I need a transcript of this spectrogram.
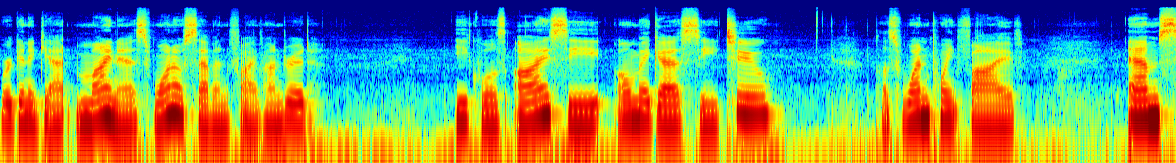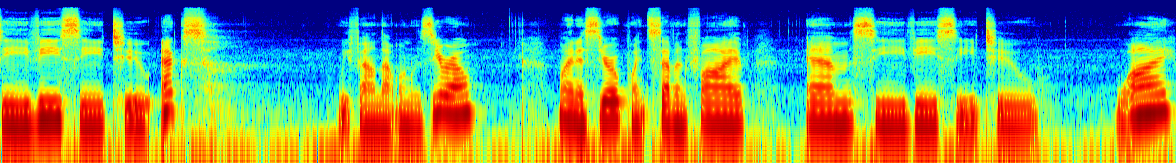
we're going to get minus 107,500 equals IC omega C2 plus 1.5 MCVC2X. We found that one was 0 minus 0.75 MCVC2Y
